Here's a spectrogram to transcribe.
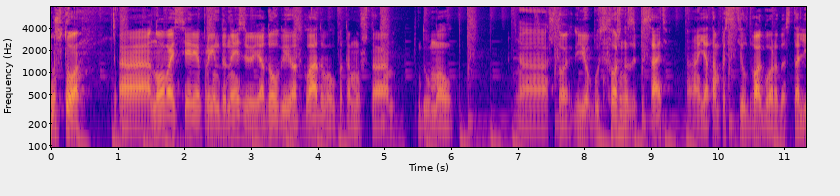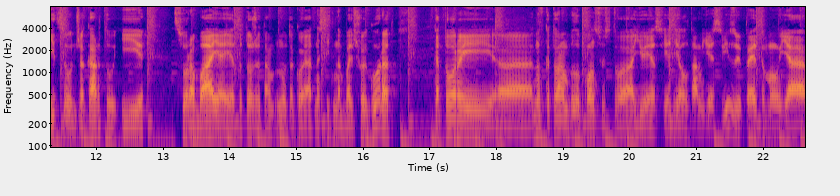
Ну что, а, новая серия про Индонезию. Я долго ее откладывал, потому что думал, а, что ее будет сложно записать. А, я там посетил два города, столицу, Джакарту и Сурабая. Это тоже там, ну, такой относительно большой город, который, ну, в котором было консульство US. Я делал там US-визу, и поэтому я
